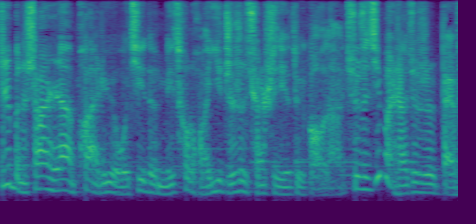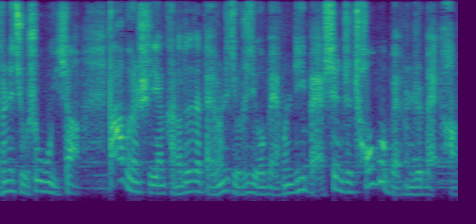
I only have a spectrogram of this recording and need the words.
日本的杀人案破案率，我记得没错的话，一直是全世界最高的，就是基本上就是百分之九十五以上，大部分是时间可能都在百分之九十九、百分之一百，甚至超过百分之百啊。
